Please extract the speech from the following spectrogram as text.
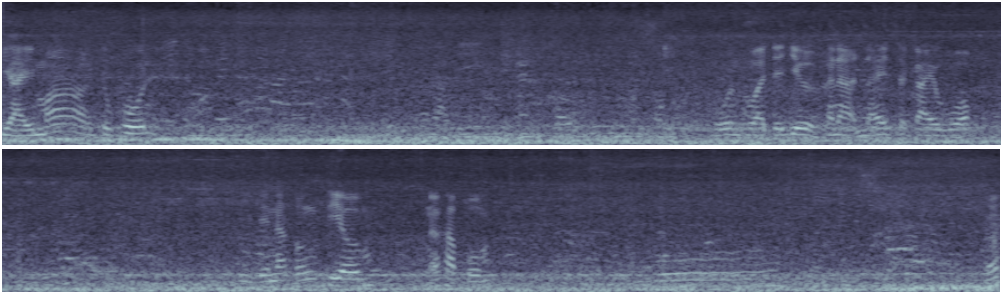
ใหญ่มากทุกคนคนว่าจะเยอะขนาดไหนสกายวอล์กมีแต่นักท่องเที่ยวนะครับผมโอ้ฮะ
